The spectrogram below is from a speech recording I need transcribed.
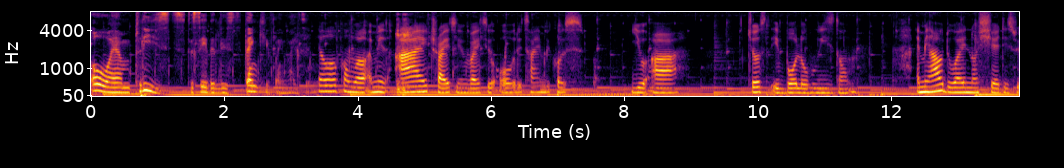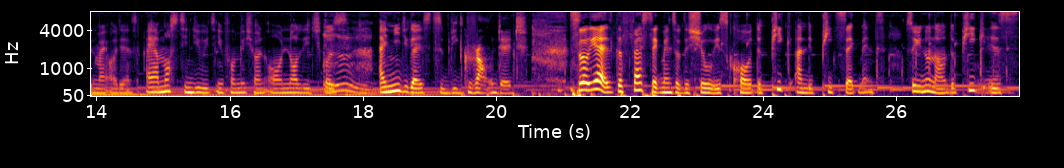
Oh, I am pleased to say the least. Thank you for inviting me. You're welcome. Well, I mean, I try to invite you all the time because you are just a ball of wisdom. I mean, how do I not share this with my audience? I am not stingy with information or knowledge because mm. I need you guys to be grounded. So, yes, the first segment of the show is called the peak and the pit segment. So, you know now, the peak is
